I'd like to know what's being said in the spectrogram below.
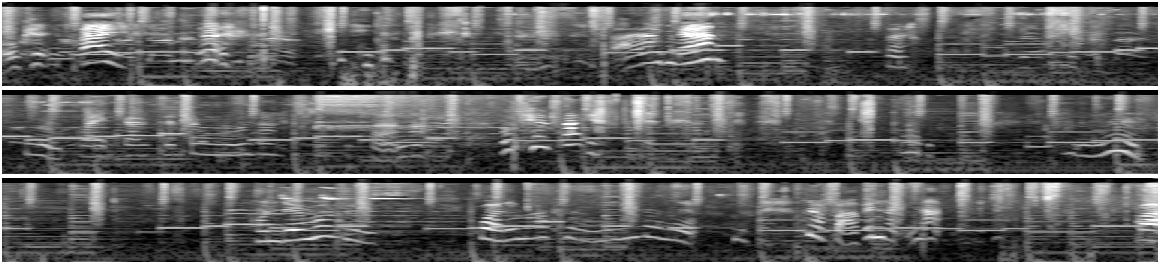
โอเคไปเนี่ยไปกันไปหนูไป คไปอืมคนเยอะมากเลย กว่าจะมาถึงนี่เนี่ยเนี่ยป๋าไปไหนน่ะป๋า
